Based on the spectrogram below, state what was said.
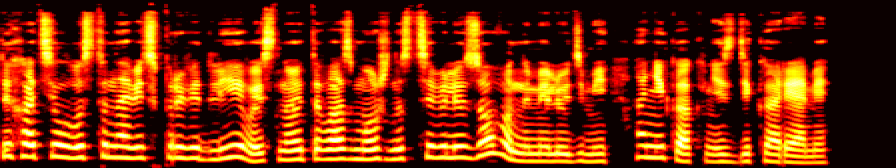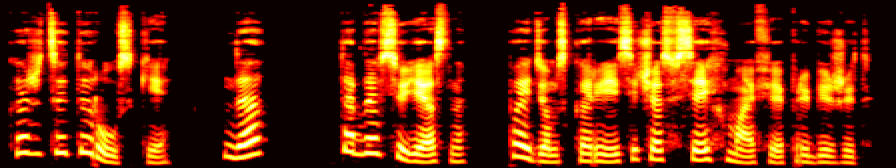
ты хотел восстановить справедливость, но это возможно с цивилизованными людьми, а никак не с дикарями. Кажется, это русские. Да? Тогда все ясно. Пойдем скорее, сейчас вся их мафия прибежит.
